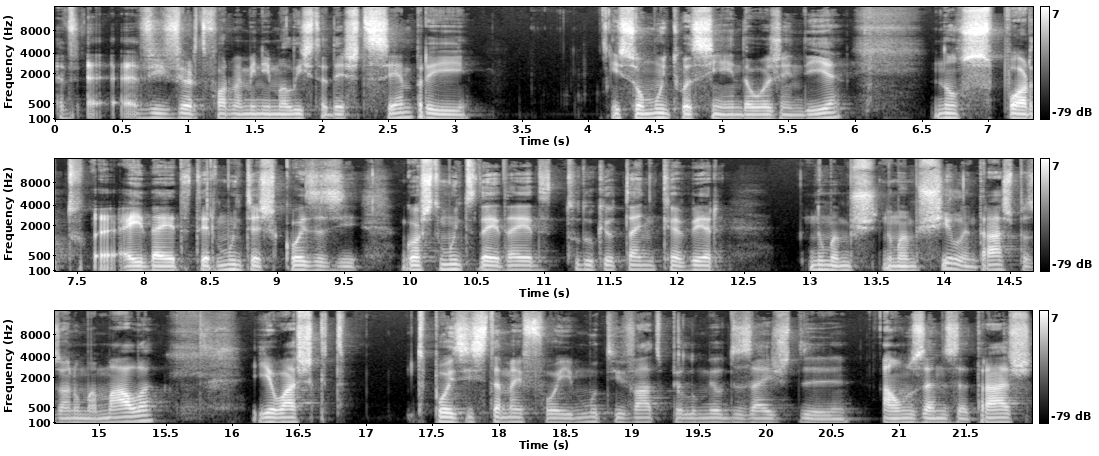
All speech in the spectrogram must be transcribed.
a, a viver de forma minimalista desde sempre e, e sou muito assim ainda hoje em dia não suporto a, ideia de ter muitas coisas e gosto muito da ideia de tudo o que eu tenho caber numa, numa mochila, entre aspas, ou numa mala. E eu acho que depois isso também foi motivado pelo meu desejo de, há uns anos atrás,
